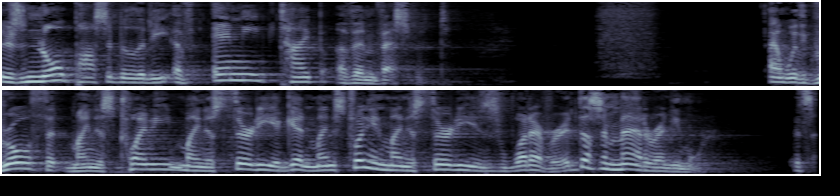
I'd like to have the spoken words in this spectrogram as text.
There's no possibility of any type of investment. And with growth at minus 20, minus 30, again, minus 20 and minus 30 is whatever. It doesn't matter anymore. It's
